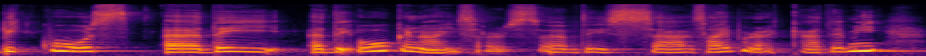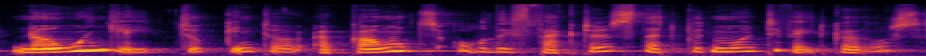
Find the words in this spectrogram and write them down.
because uh, they, uh, the organizers of this uh, Cyber Academy knowingly took into account all these factors that could motivate girls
